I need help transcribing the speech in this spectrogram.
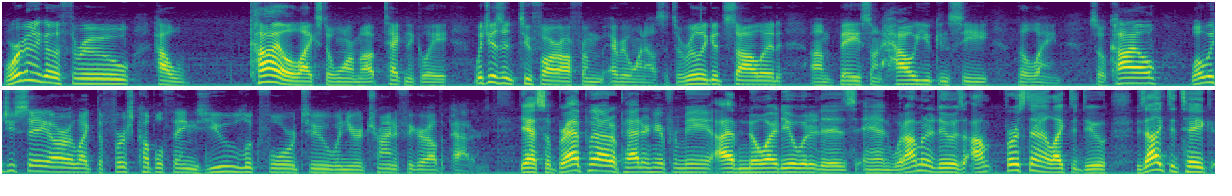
we're going to go through how Kyle likes to warm up technically, which isn't too far off from everyone else. It's a really good solid um, base on how you can see the lane. So Kyle, what would you say are like the first couple things you look forward to when you're trying to figure out the pattern? Yeah, so Brad put out a pattern here for me. I have no idea what it is. And what I'm gonna do is, I'm, first thing I like to do is I like to take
